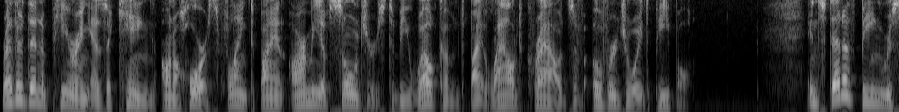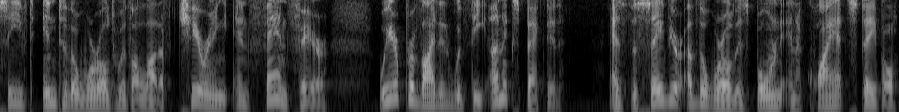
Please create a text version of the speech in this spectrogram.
rather than appearing as a king on a horse flanked by an army of soldiers to be welcomed by loud crowds of overjoyed people. Instead of being received into the world with a lot of cheering and fanfare, we are provided with the unexpected as the Savior of the world is born in a quiet stable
